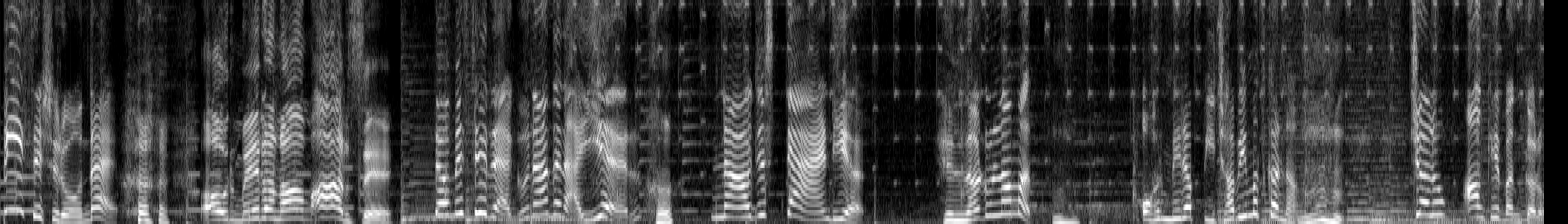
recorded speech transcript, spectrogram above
पी से शुरू होता है। और मेरा नाम आर से। तो मिस्टर रघुनाथन अय्यर हाँ? नाउ जस्ट स्टैंड हियर हिलना डुलना मत और मेरा पीछा भी मत करना। चलो आँखें बंद करो।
